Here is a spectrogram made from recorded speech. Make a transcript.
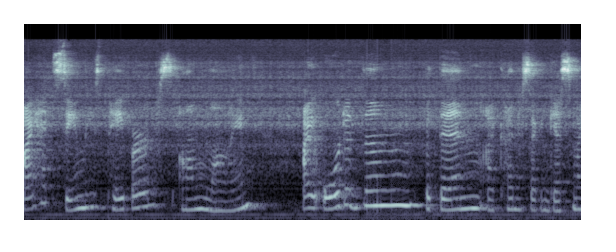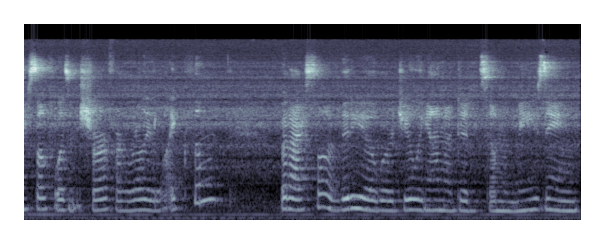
I had seen these papers online. I ordered them, but then I kind of second guessed myself, wasn't sure if I really liked them. But I saw a video where Juliana did some amazing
